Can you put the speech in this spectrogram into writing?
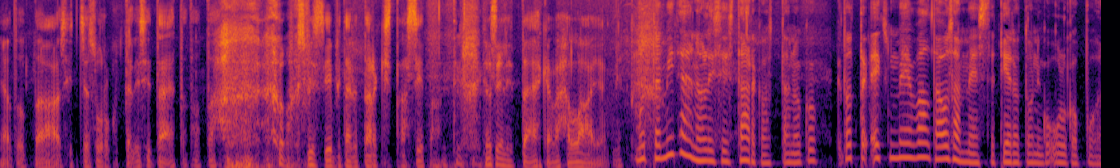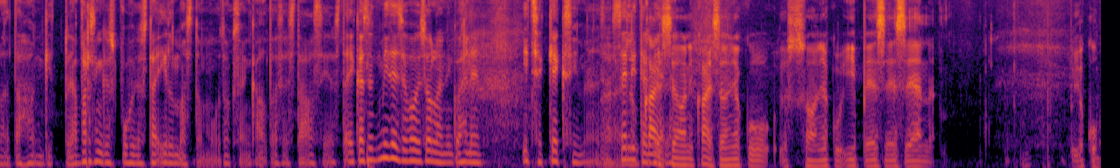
Ja tota, sitten se surkutteli sitä, että tota, olisi vissiin pitänyt tarkistaa sitä ja selittää ehkä vähän laajemmin. Mutta mitä hän oli siis tarkoittanut? Kun, totta, eikö meidän valtaosa meistä tiedot on niin ulkopuolelta hankittuja, varsinkin jos puhuu jostain ilmastonmuutoksen kaltaisesta asiasta. Eikä se, miten se voisi olla niin kuin hänen itse keksimänsä? Selitä no, kai, vielä. se on, kai se on joku, jos se on joku IPCCn joku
